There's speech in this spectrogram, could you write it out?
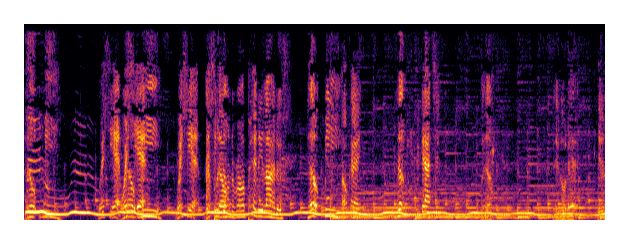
Help me. Where's she at? Where's Help she at? Me. Where's she at? I put on the wrong panty liners. Help me. Okay. Look, we got you. Well, there you go that. Here's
